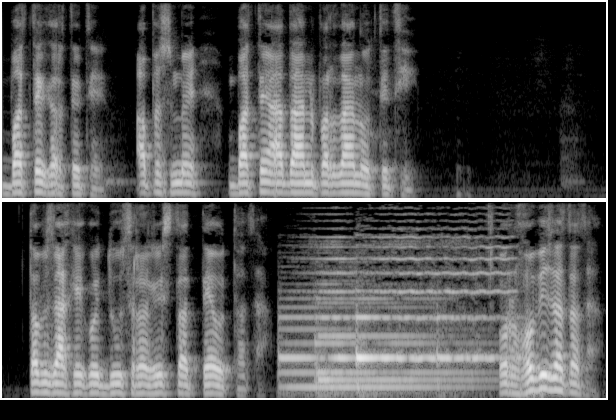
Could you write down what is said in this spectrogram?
बातें करते थे, आपस में बातें आदान प्रदान होती थी। तब जाके कोई दूसरा रिश्ता तय होता था। और हो भी जाता था।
